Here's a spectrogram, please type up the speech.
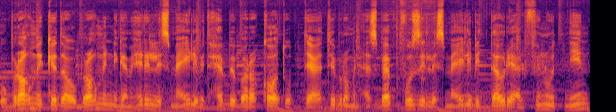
وبرغم كده وبرغم إن جماهير الإسماعيلي بتحب بركات وبتعتبره من أسباب فوز الإسماعيلي بالدوري 2002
